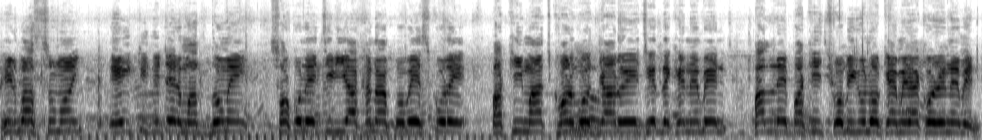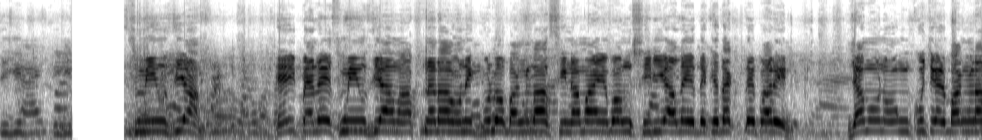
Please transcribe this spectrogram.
ফিরবার সময় এই টিকিটের মাধ্যমে সকলে চিড়িয়াখানা প্রবেশ করে পাখি মাছ খরগোশ যা রয়েছে দেখে নেবেন। পারলে পাখির ছবিগুলো ক্যামেরা করে নেবেন। মিউজিয়াম। এই প্যালেস মিউজিয়াম আপনারা অনেকগুলো বাংলা সিনেমা এবং সিরিয়ালে দেখে থাকতে পারেন। যেমন অঙ্কুচের বাংলা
